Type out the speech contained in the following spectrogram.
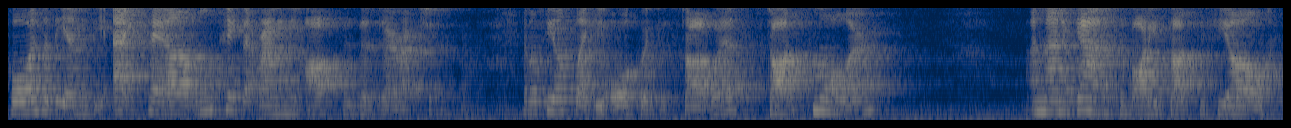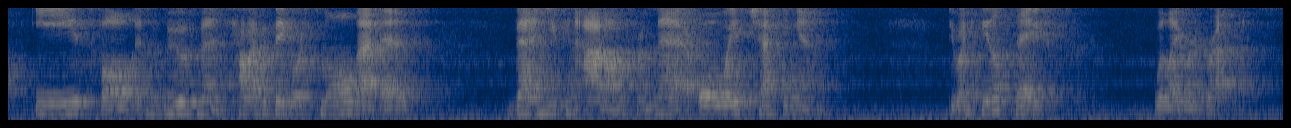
Pause at the end of the exhale, and we'll take that round in the opposite direction. It'll feel slightly awkward to start with. Start smaller, and then again, as the body starts to feel easeful in the movement, however big or small that is, then you can add on from there. Always checking in. Do I feel safe? Will I regret this?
